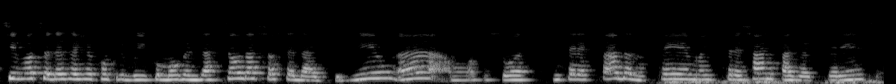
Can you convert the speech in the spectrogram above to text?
se você deseja contribuir como organização da sociedade civil, né, uma pessoa interessada no tema, interessada em fazer a diferença,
